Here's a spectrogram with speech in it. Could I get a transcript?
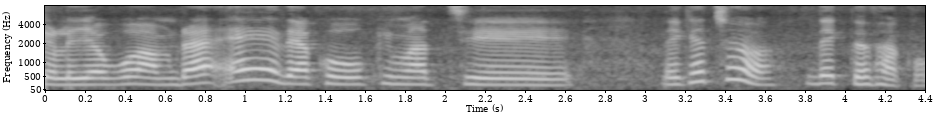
চলে যাব আমরা এই দেখো কি মারছে। দেখেছ? দেখতে থাকো।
